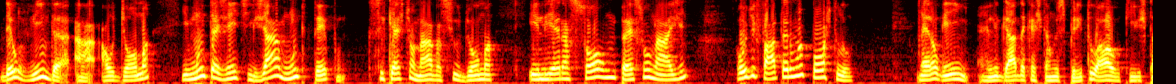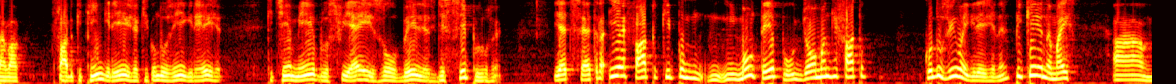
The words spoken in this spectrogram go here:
deu vida a, ao Joma e muita gente já há muito tempo se questionava se o Joma ele era só um personagem ou de fato era um apóstolo era alguém é, ligado à questão espiritual, que estava, sabe, que tinha igreja, que conduzia igreja, que tinha membros, fiéis, ovelhas, discípulos, né? e etc. E é fato que por um bom tempo o John de fato conduziu a igreja, né? Pequena, mas ah,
